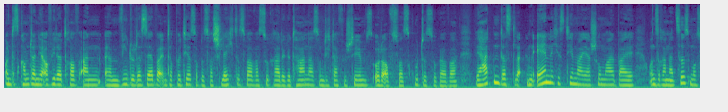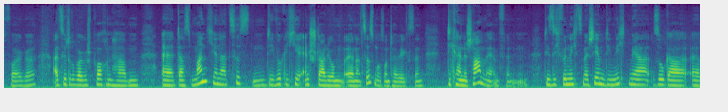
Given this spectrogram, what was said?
Und es kommt dann ja auch wieder darauf an, ähm, wie du das selber interpretierst, ob es was Schlechtes war, was du gerade getan hast und dich dafür schämst, oder ob es was Gutes sogar war. Wir hatten das, ein ähnliches Thema ja schon mal bei unserer Narzissmus-Folge, als wir darüber gesprochen haben, äh, dass manche Narzissten, die wirklich hier Endstadium äh, Narzissmus unterwegs sind, die keine Scham mehr empfinden, die sich für nichts mehr schämen, die nicht mehr sogar äh,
